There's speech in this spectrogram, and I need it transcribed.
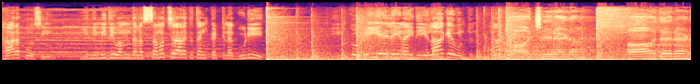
ధారపోసి ఎనిమిది వందల సంవత్సరాల క్రితం కట్టిన గుడి ఇది. ఇంకో వెయ్యేళ్ళైనా ఇది ఇలాగే ఉంటుంది. ఆచరణ ఆదరణ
